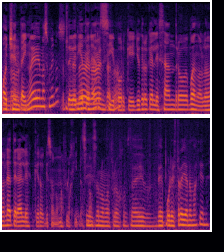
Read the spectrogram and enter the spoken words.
89 más o menos debería tener, sí, porque yo creo que Alessandro, bueno, los dos laterales creo que son los más flojitos. Sí, son los más flojos, de, de pura estrella nomás tienes.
